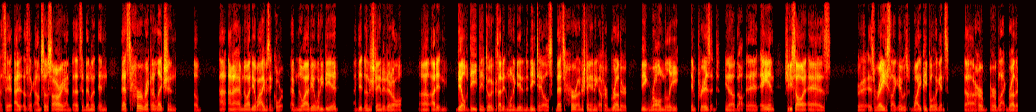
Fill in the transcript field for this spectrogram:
"I said, I was like, I'm so sorry." I, I said, "And that's her recollection of I, I have no idea why he was in court. I have no idea what he did. I didn't understand it at all. Uh, I didn't delve deep into it because I didn't want to get into details. That's her understanding of her brother being wrongly imprisoned. You know, the, and she saw it as as race, like it was white people against uh, her her black brother.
